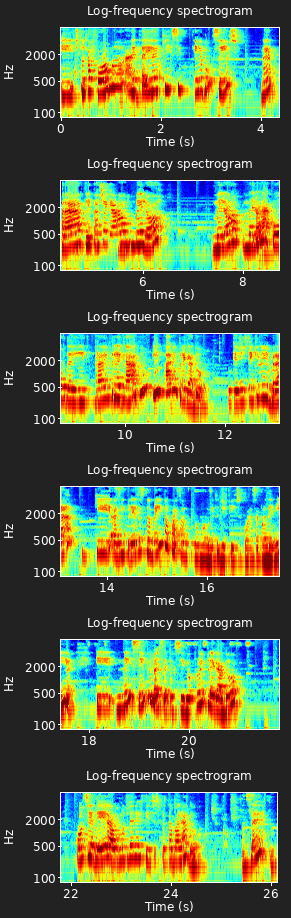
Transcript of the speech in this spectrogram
E de toda forma, a ideia é que se tenha bom senso, né, para tentar chegar ao melhor melhor melhor acordo aí para empregado e para empregador. Porque a gente tem que lembrar que as empresas também estão passando por um momento difícil com essa pandemia e nem sempre vai ser possível para o empregador conceder alguns benefícios para o trabalhador. Tá certo?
